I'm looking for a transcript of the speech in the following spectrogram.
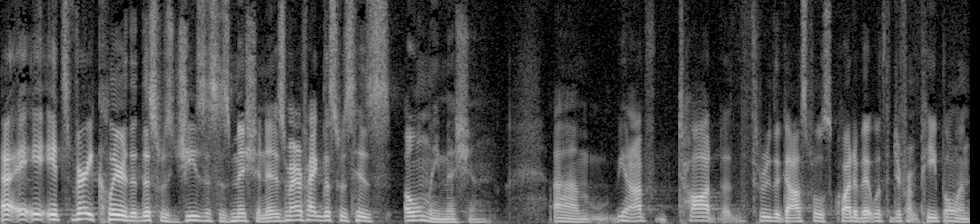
Uh, it's very clear that this was Jesus' mission. And as a matter of fact, this was His only mission. Um, you know, I've taught through the Gospels quite a bit with different people, and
